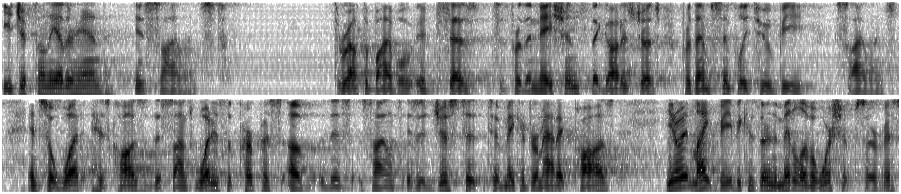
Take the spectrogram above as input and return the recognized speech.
Egypt, on the other hand, is silenced. Throughout the Bible, it says to, for the nations that God has judged, for them simply to be silenced. And so what has caused this silence? What is the purpose of this silence? Is it just to, to make a dramatic pause? You know, it might be because they're in the middle of a worship service.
